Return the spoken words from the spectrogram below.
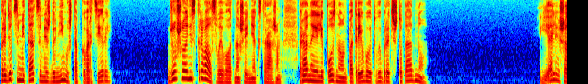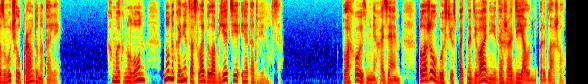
Придется метаться между ним и штаб-квартирой. Джошуа не скрывал своего отношения к стражам. Рано или поздно он потребует выбрать что-то одно. Я лишь озвучил правду Натали. Хмыкнул он, но, наконец, ослабил объятия и отодвинулся. Плохой из меня хозяин. Положил гостью спать на диване и даже одеяло не предложил.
